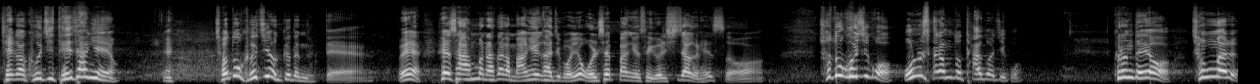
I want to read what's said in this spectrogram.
제가 거지 대장이에요. 예. 저도 거지였거든 그때. 왜 회사 한 번 하다가 망해가지고요 월세방에서 이걸 시작을 했어. 저도 거지고 오는 사람도 다 거지고. 그런데요 정말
